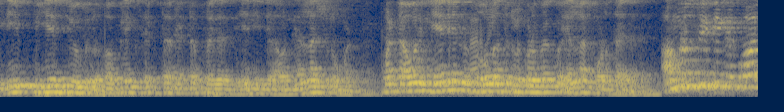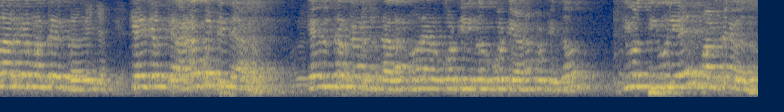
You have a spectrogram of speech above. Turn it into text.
ಇಡೀ ಪಿ ಎಸ್ ಯುಗಳು ಪಬ್ಲಿಕ್ ಸೆಕ್ಟರ್ ಎಂಟರ್ಪ್ರೈಸಸ್ ಏನಿದೆ ಅವ್ರನ್ನೆಲ್ಲ ಶುರು ಮಾಡ್ತಾರೆ. ಬಟ್ ಅವ್ರಿಗೆ ಏನೇನು ಸವಲತ್ತುಗಳು ಕೊಡಬೇಕು ಎಲ್ಲ ಕೊಡ್ತಾ ಇದ್ದಾರೆ. ಅಮೃತ್ ಸಿಟಿಗೆ ಕೋಲಾರಿಗೆ ಮತ್ತೆ ಕೆಜಿಎಫ್ಗೆ ಹಣ ಕೊಟ್ಟಿದ್ದೆ ಯಾರು ಕೇಂದ್ರ ಸರ್ಕಾರದಿಂದ ಅಲ್ಲ ನೂರೈವತ್ತು ಕೋಟಿ, ಇನ್ನೂರು ಕೋಟಿ ಹಣ ಕೊಟ್ಟಿದ್ದು. ಇವತ್ತು ಇವ್ರು ಏನ್ ಮಾಡ್ತಾ ಇರೋದು?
